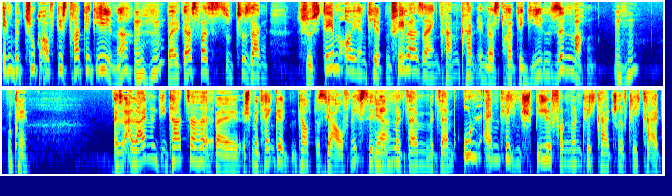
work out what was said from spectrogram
in Bezug auf die Strategie, ne? Weil das, was sozusagen systemorientierten Fehler sein kann, kann in der Strategie einen Sinn machen. Okay. Also alleine die Tatsache, bei Schmidt-Henkel taucht es ja auf, nicht? Celine Ja. mit seinem, mit seinem unendlichen Spiel von Mündlichkeit, Schriftlichkeit,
